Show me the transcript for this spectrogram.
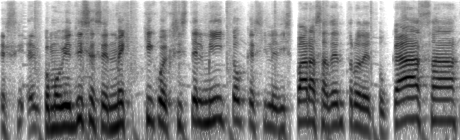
eh, como bien dices, en México existe el mito que si le disparas adentro de tu casa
